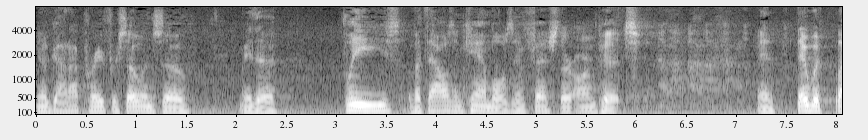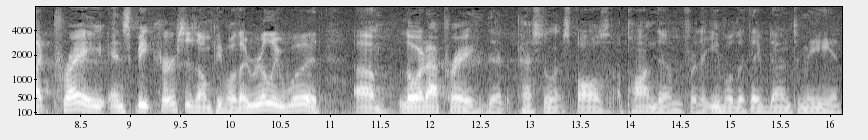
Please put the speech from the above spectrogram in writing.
You know, God, I pray for so and so. May the fleas of a thousand camels infest their armpits. And they would like pray and speak curses on people. They really would. um, Lord, I pray that pestilence falls upon them for the evil that they've done to me. And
